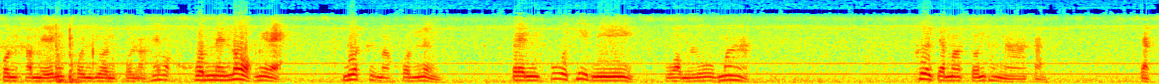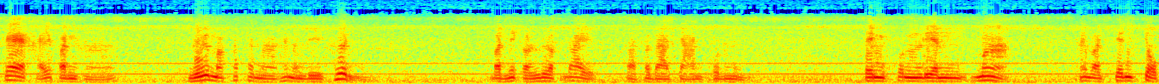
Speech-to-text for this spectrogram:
คนเขมรคนยวนคนเราให้ว่าคนในโลกนี่แหละ เลือกขึ้นมาคนหนึ่ง เป็นผู้ที่มีความรู้มาก เพื่อจะมาสนทนากัน จะแก้ไขปัญหา หรือมาพัฒนาให้มันดีขึ้นบัดนนี้ก็เลือกได้ศาสตราจารย์คนหนึ่ง เป็นคนเรียนมาก ให้ว่าเจนจบ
